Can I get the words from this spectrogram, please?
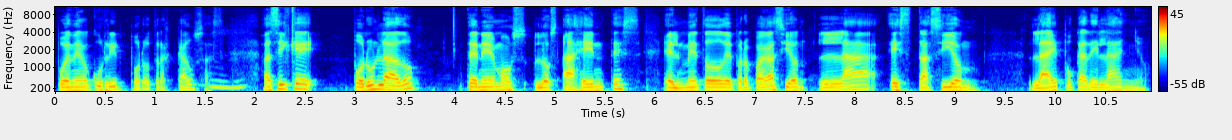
pueden ocurrir por otras causas. Así que, por un lado, tenemos los agentes, el método de propagación, la estación, la época del año.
